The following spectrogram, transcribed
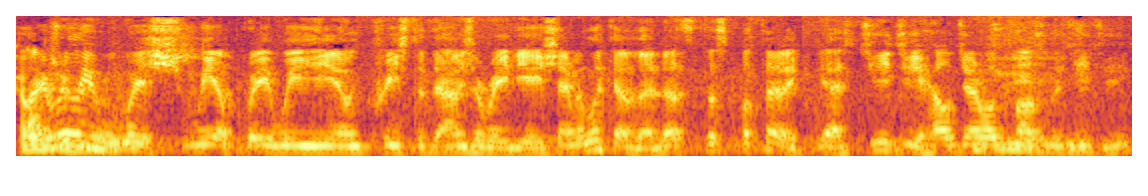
Hell I really General wish we upgrade, we you know, increase the damage of radiation. I mean, look at that. That's that's pathetic. Yes, GG. Hell General causing the GG.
